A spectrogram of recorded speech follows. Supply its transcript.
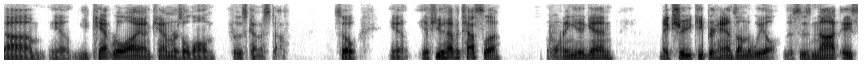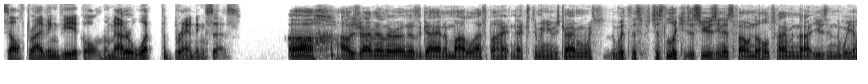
um you know you can't rely on cameras alone for this kind of stuff so you know if you have a tesla warning you again make sure you keep your hands on the wheel this is not a self-driving vehicle no matter what the branding says Uh, I was driving on the road and there's a guy in a Model S behind next to me. He was driving with with this just look just using his phone the whole time and not using the wheel.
